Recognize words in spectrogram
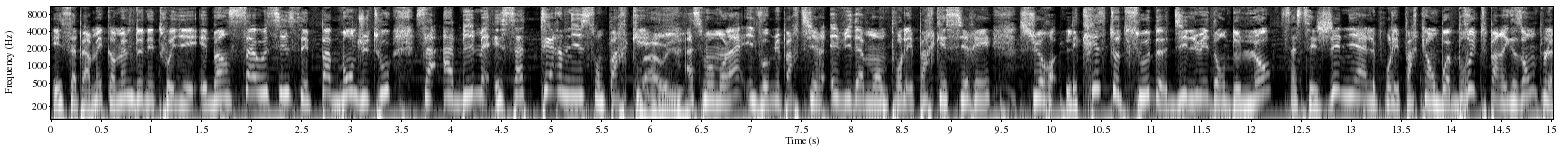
et ça permet quand même de nettoyer. Et ben ça aussi c'est pas bon du tout, ça abîme et ça ternit son parquet. Bah oui. À ce moment-là, il vaut mieux partir évidemment pour les parquets cirés sur les cristaux de soude dilués dans de l'eau. Ça c'est génial pour les parquets en bois brut par exemple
